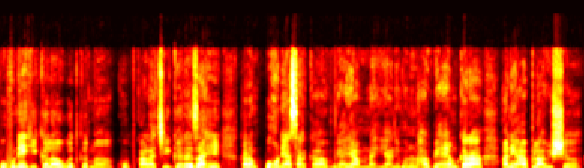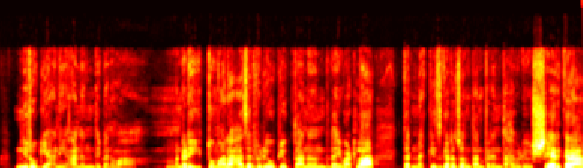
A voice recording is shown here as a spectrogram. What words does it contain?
पोहणे ही कला अवगत करणं खूप काळाची गरज आहे कारण पोहण्यासारखा व्यायाम नाही आणि म्हणून हा व्यायाम करा आणि आपलं आयुष्य निरोगी आणि आनंदी बनवा. मंडळी तुम्हाला हा जर व्हिडिओ उपयुक्त आनंददायी वाटला तर नक्कीच गरजवंतांपर्यंत हा व्हिडिओ शेअर करा.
